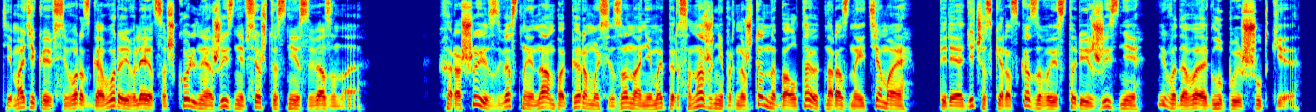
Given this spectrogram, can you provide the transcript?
Тематикой всего разговора является школьная жизнь и всё, что с ней связано. Хорошо известные нам по первому сезону аниме-персонажи непринужденно болтают на разные темы, периодически рассказывая истории жизни и выдавая глупые шутки.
